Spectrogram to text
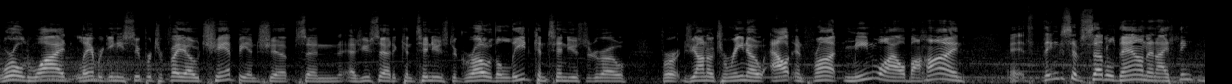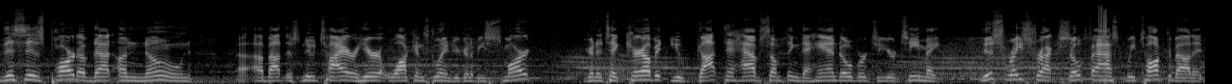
worldwide Lamborghini Super Trofeo championships. And as you said, it continues to grow. The lead continues to grow for Giano Torino out in front. Meanwhile, behind, eh, things have settled down, and I think this is part of that unknown uh, about this new tire here at Watkins Glen. You're going to be smart. You're going to take care of it. You've got to have something to hand over to your teammate. This racetrack so fast. We talked about it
